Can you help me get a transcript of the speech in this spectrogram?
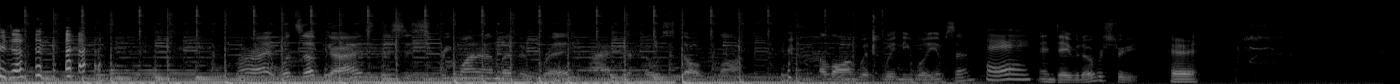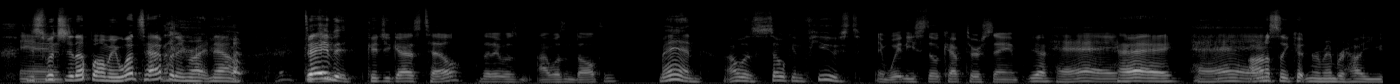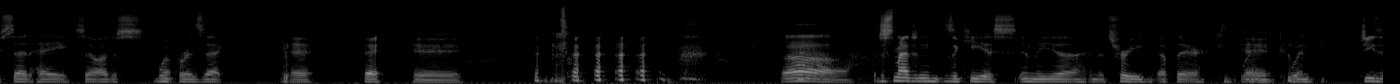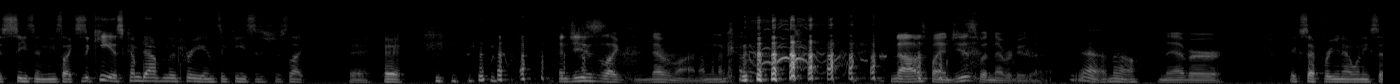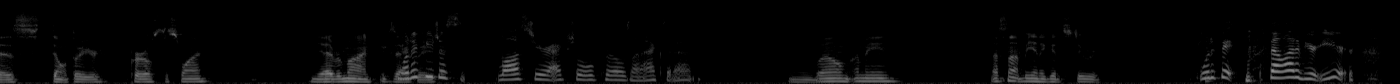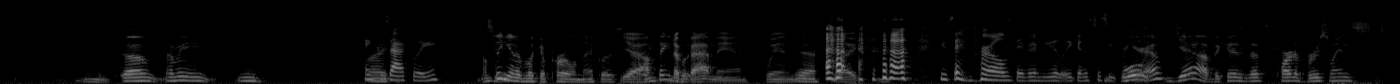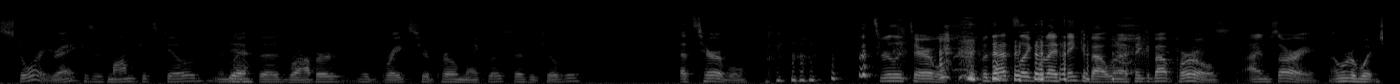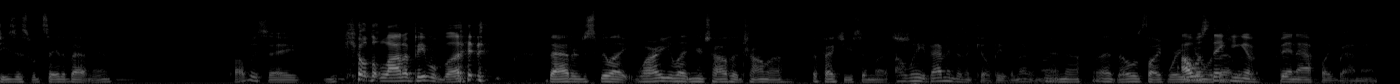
Williamson Hey. and David Overstreet. Hey. You switched it up on me. What's happening right now? could you- David. could you guys tell that it was I wasn't Dalton? Man, I was so confused. And Whitney still kept her same. Yeah. Hey. Hey. Hey. I honestly couldn't remember how you said hey, so I just went for a Zek. Hey. Hey. Hey. Oh. Just imagine Zacchaeus in the uh, in the tree up there when, Hey. when Jesus sees him. He's like, Zacchaeus, come down from the tree, and Zacchaeus is just like, Hey. hey. And Jesus is like, never mind. I'm gonna go. no, I was playing. Jesus would never do that. yeah, no. Never. Except for you know when he says, "Don't throw your pearls to swine." Yeah, never mind. Exactly. What if you just lost your actual pearls on accident? Mm. Well, I mean, that's not being a good steward. What if it fell out of your ear? Mm. Um, I mean, mm, Like- Exactly. I'm See- thinking of like a pearl necklace. Yeah, like- I'm thinking of like- Batman when Yeah. like you say pearls, David immediately goes to superhero. well, superhero. yeah, because that's part of Bruce Wayne's story, right? Because his mom gets killed, and Yeah. like the robber like breaks her pearl necklace as he kills her. That's terrible. that's really terrible. But that's like what I think about when I think about pearls. I'm sorry. I wonder what Jesus would say to Batman. Probably say you've killed a lot of people, bud. That or just be like, "Why are you letting your childhood trauma affect you so much?" oh wait, Batman doesn't kill people. Never Yeah, mind. no, that, that was like where you I was thinking of Ben Affleck Batman,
